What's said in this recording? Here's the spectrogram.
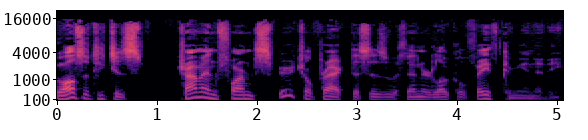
who also teaches trauma informed spiritual practices within her local faith community.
